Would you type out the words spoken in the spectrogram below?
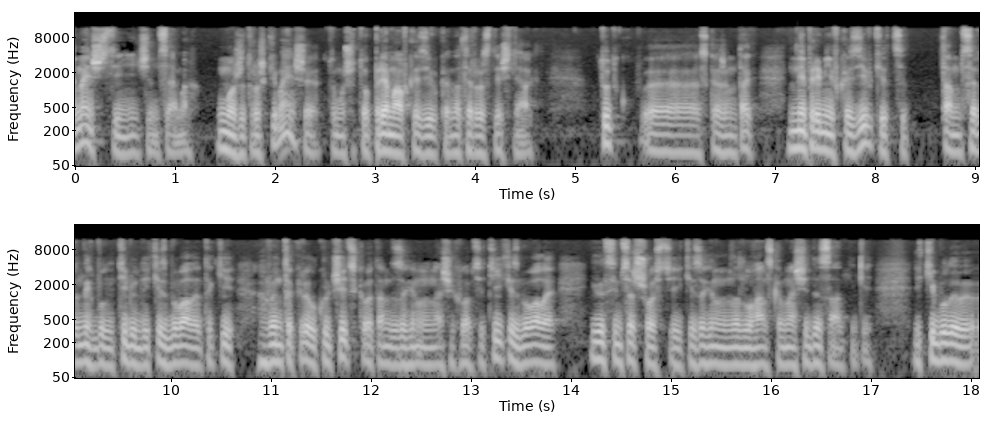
не менш цінні, ніж цемах. Може трошки менше, тому що то пряма вказівка на терористичний акт. Тут, е, скажімо так, непрямі вказівки. Це там серед них були ті люди, які збивали такі гвинтокрил Кульчицького, там, де загинули наші хлопці, ті, які збивали Іл-76, які загинули над Луганськом, наші десантники, які були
